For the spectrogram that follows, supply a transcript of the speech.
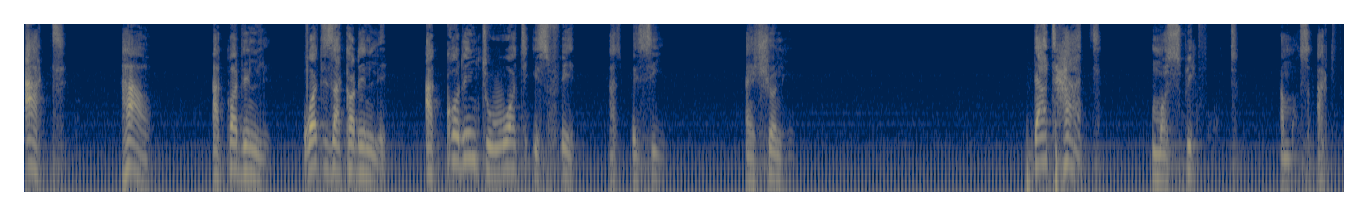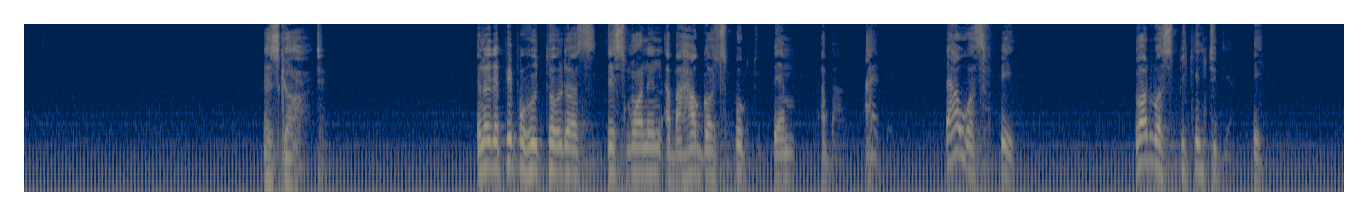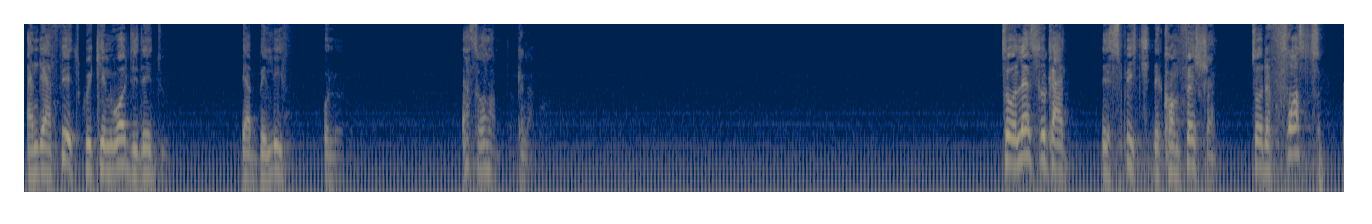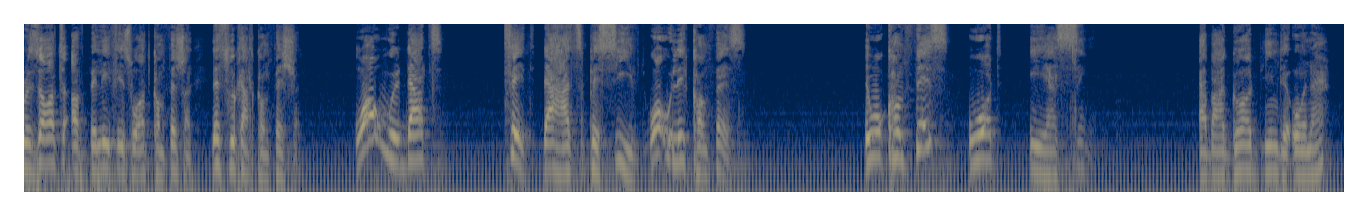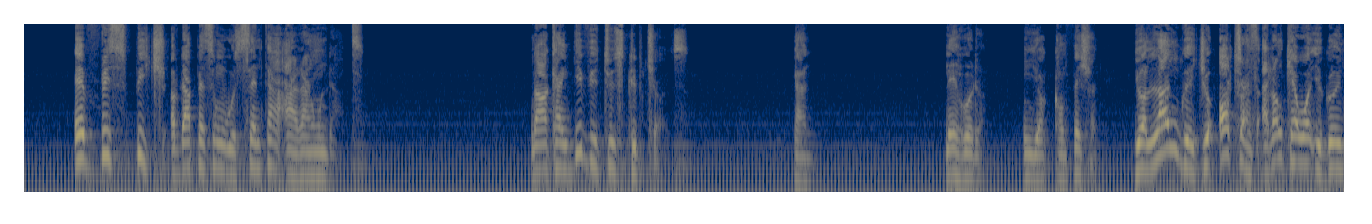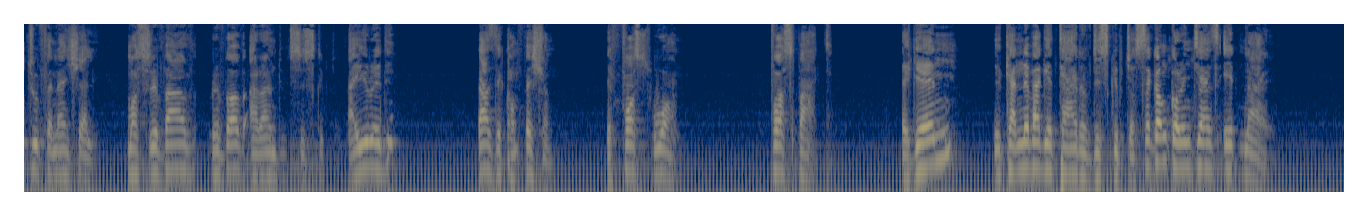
Act. How? Accordingly. What is accordingly? According to what his faith has perceived and shown him. That heart must speak forth and must act forth. Praise God. You know the people who told us this morning about how God spoke to them about tithing? That was faith. God was speaking to their faith. And their faith quickened. What did they do? Their belief followed. That's all I'm talking about. So let's look at the speech, the confession. So the first result of belief is what? Confession. Let's look at confession. What will that faith that has perceived, what will it confess? It will confess what he has seen about God being the owner. Every speech of that person will center around that. Now I can give you two scriptures. You can lay hold on in your confession. Your language, your utterance, I don't care what you're going through financially, must revolve, revolve around these scriptures. Are you ready? That's the confession. The first one. First part. Again, you can never get tired of this scripture. Second Corinthians 8 9.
